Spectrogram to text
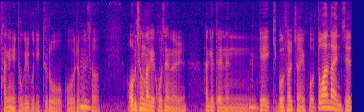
당연히 독일군이 들어오고 이러면서 음. 엄청나게 고생을 하게 되는 음. 게 기본 설정이고 또 하나 이제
